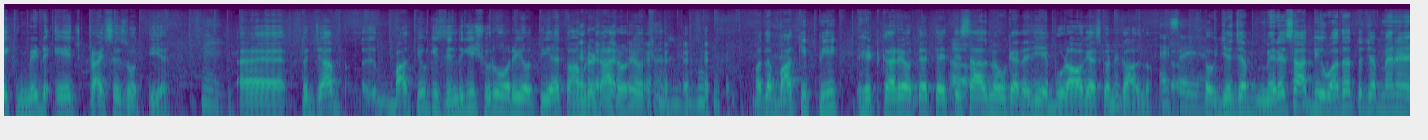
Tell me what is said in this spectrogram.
एक मिड एज क्राइसिस होती है। तो जब बाकियों की ज़िंदगी शुरू हो रही होती है तो हम रिटायर हो रहे होते हैं। मतलब बाकी पीक हिट कर रहे होते हैं तैतीस हाँ। साल में वो कहते हैं जी ये बूढ़ा हो गया इसको निकाल दो। तो ये जब मेरे साथ भी हुआ था तो जब मैंने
